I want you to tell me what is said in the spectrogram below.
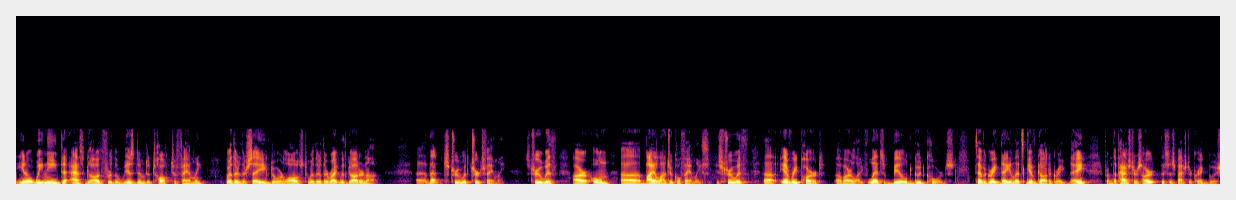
you know, we need to ask God for the wisdom to talk to family, whether they're saved or lost, whether they're right with God or not. Uh, that's true with church family. It's true with our own uh, biological families. It's true with uh, every part of our life. Let's build good chords. Let's have a great day and let's give God a great day. From the Pastor's Heart, this is Pastor Craig Bush.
